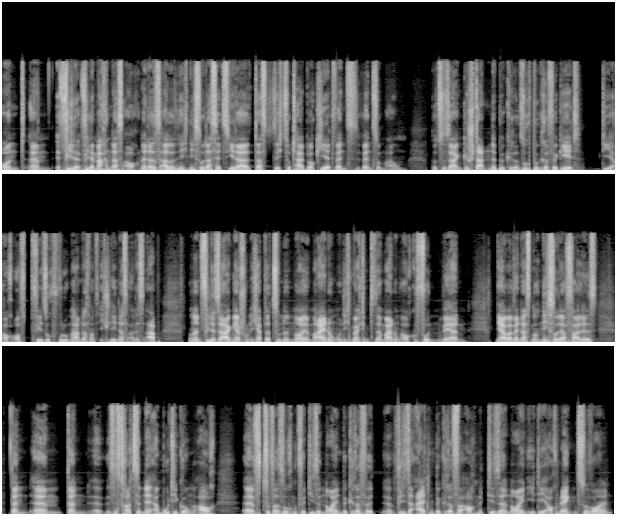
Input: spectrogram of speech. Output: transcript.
Und ähm, viele, viele machen das auch. Ne? Das ist also nicht, nicht so, dass jetzt jeder das sich total blockiert, wenn es um, um sozusagen gestandene Begr Suchbegriffe geht, die auch oft viel Suchvolumen haben, dass man ich lehne das alles ab. Sondern viele sagen ja schon, ich habe dazu eine neue Meinung und ich möchte mit dieser Meinung auch gefunden werden. Ja, aber wenn das noch nicht so der Fall ist, dann, ähm, dann äh, ist es trotzdem eine Ermutigung, auch äh, zu versuchen, für diese neuen Begriffe, äh, für diese alten Begriffe auch mit dieser neuen Idee auch ranken zu wollen.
